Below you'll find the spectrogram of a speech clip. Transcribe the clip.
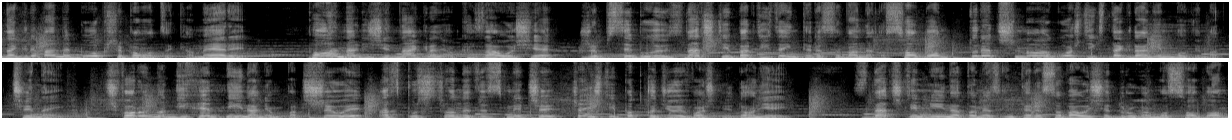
nagrywane było przy pomocy kamery. Po analizie nagrań okazało się, że psy były znacznie bardziej zainteresowane osobą, która trzymała głośnik z nagraniem mowy matczynej. Czworonogi chętniej na nią patrzyły, a spuszczone ze smyczy częściej podchodziły właśnie do niej. Znacznie mniej natomiast interesowały się drugą osobą,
